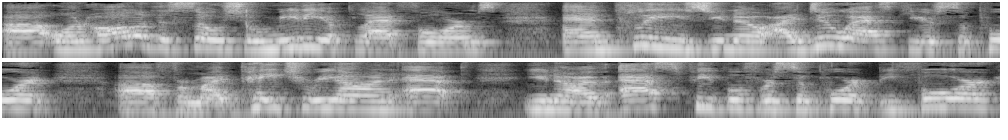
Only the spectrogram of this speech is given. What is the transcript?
uh, on all of the social media platforms. And please, you know, I do ask your support uh, for my Patreon app. You know, I've asked people for support before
